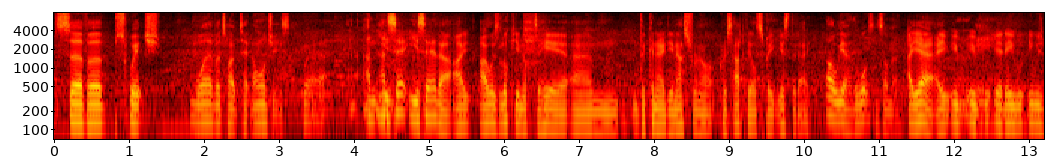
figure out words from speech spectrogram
server, switch, whatever type technologies. Well, And, you say you say that. I, I was lucky enough to hear um, the Canadian astronaut Chris Hadfield speak yesterday. oh yeah, the Watson Summit. Uh, yeah, he, he, was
